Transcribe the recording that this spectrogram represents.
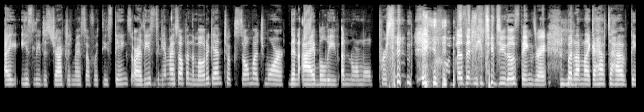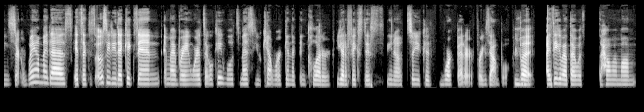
I easily distracted myself with these things, or at least to Mhm. get myself in the mode again took so much more than I believe a normal person who doesn't need to do those things, right? But Mhm. I'm like, I have to have things a certain way on my desk. It's like this OCD that kicks in in my brain where it's like, okay, well, it's messy. You can't work in, in clutter. You got to fix this, you know, so you could work better, for example. Mhm. But I think about that with how my mom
